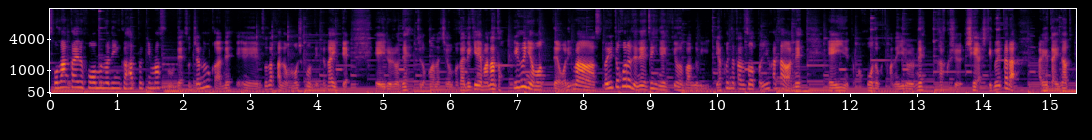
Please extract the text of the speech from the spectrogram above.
相談会のフォームのリンク貼っておきますので、そちらの方からね、えー、相談会の申し込んでいただいて、えー、いろいろね、ちょっとお話をお伺いできればなというふうに思っております。というところでね、ぜひね、今日の番組役に立たぞという方はね、えー、いいねとか購読とかね、いろいろね、各種シェアしてくれたらありがたいなと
